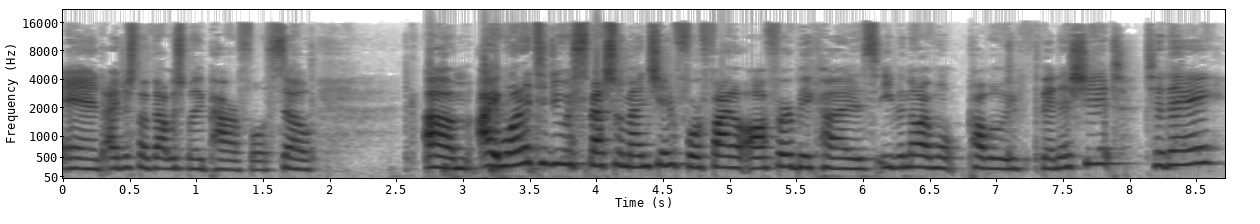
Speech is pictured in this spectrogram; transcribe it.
and i just thought that was really powerful so um, I wanted to do a special mention for Final Offer because even though I won't probably finish it today,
